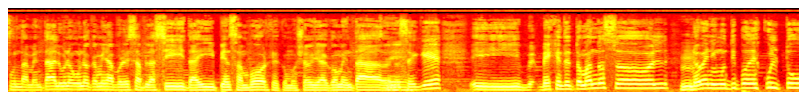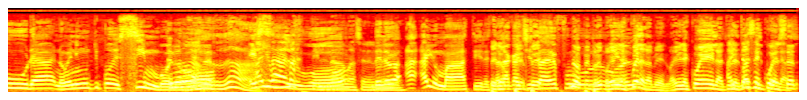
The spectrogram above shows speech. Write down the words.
fundamental, uno, uno camina por esa placita ahí, piensa en Borges, como yo había comentado, Sí. no sé qué, y ve gente tomando sol, Mm. no ve ningún tipo de escultura, no ve ningún tipo de símbolo. Es verdad. Es verdad. Hay un algo mástil nada más en el de lo- hay un mástil, está Pero- la canchita pero- de fútbol. No, pero, porque hay una escuela también. Hay una escuela. Hay el tres puede escuelas. ser-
